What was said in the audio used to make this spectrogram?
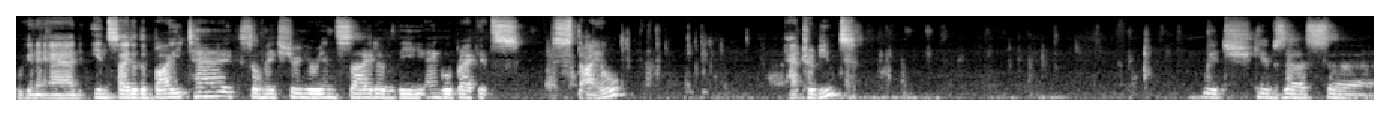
We're going to add inside of the body tag, so make sure you're inside of the angle brackets style attribute, which gives us uh,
